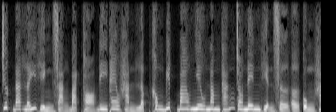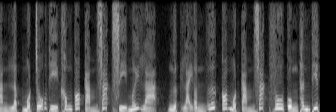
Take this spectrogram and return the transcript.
trước đã lấy hình dạng bạch thỏ đi theo Hàn Lập không biết bao nhiêu năm tháng cho nên hiện giờ ở cùng Hàn Lập một chỗ thì không có cảm giác gì mới lạ, ngược lại ẩn ước có một cảm giác vô cùng thân thiết.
